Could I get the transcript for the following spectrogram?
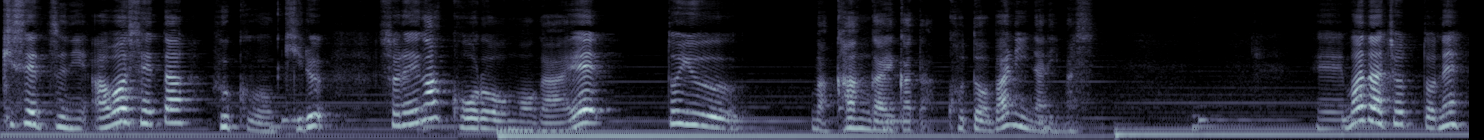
季節に合わせた服を着る。それが衣替えという、まあ、考え方言葉になります、えー、まだちょっとね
